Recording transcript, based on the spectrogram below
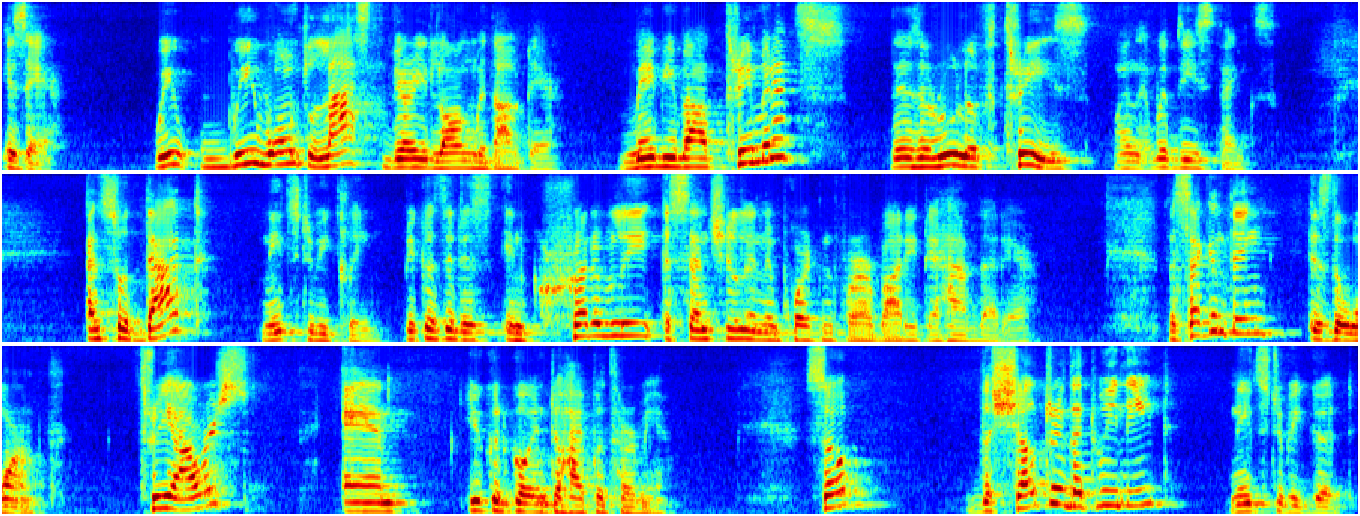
is air. We, we won't last very long without air. Maybe about three minutes. There's a rule of threes with these things. And so that needs to be clean because it is incredibly essential and important for our body to have that air. The second thing is the warmth. Three hours, and you could go into hypothermia. So the shelter that we need needs to be good.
